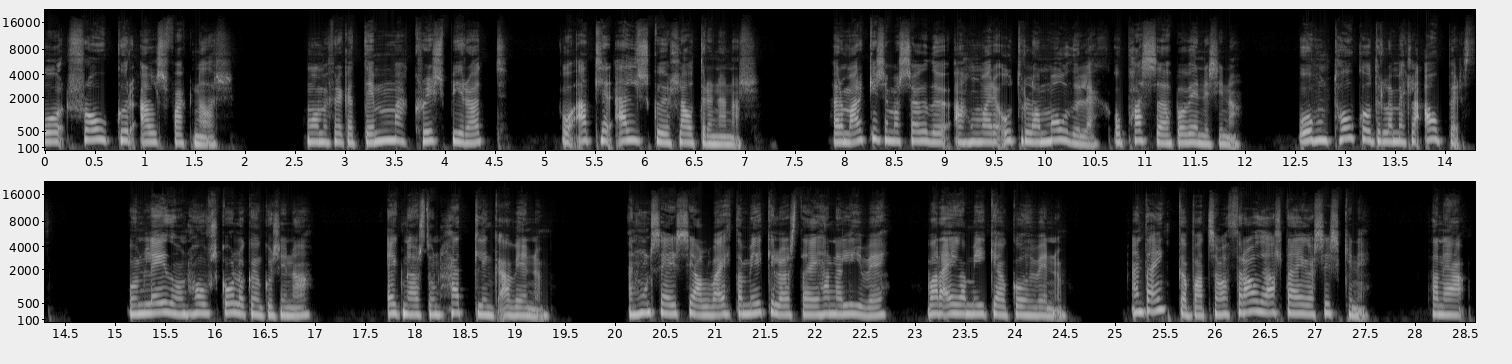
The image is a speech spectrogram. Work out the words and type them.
og hrókur alls fagnar. Hún var með freka dimma, crispy rödd og allir elskuðu hláturinn hennar. Það eru margi sem að sögðu að hún væri ótrúlega móðuleg og passaði upp á vini sína og hún tók ótrúlega mikla ábyrð og um leið hún hóf skólagöngu sína egnaðast hún helling af vinum. En hún segi sjálfa eitt af mikilvægasta í hennar lífi var að eiga mikið af góðum vinum. En það engabatt sem að þráði alltaf að eiga sískinni. Þannig að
